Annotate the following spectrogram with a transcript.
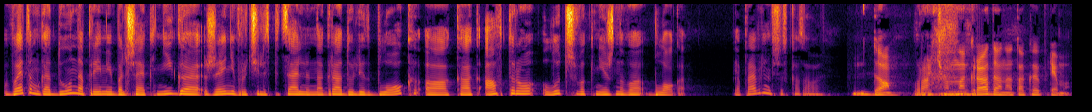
в этом году на премии «Большая книга» Жене вручили специальную награду «Литблог» а, как автору лучшего книжного блога. Я правильно все сказала? Да. Ура. Причем награда, она такая прямо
